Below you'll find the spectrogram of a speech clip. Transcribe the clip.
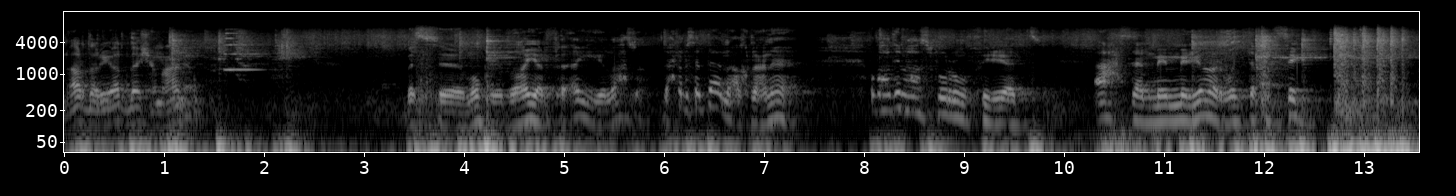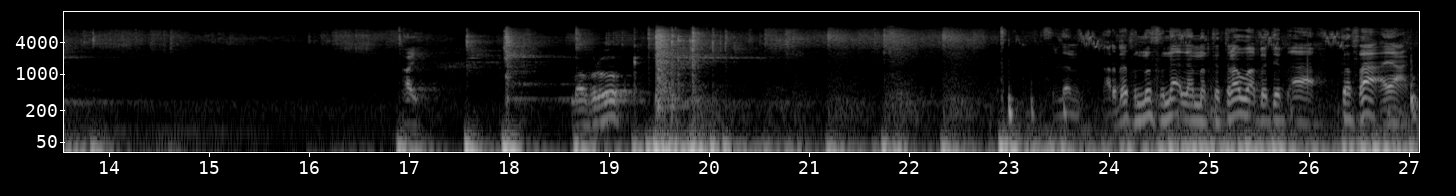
النهارده رياض باشا معانا بس ممكن يتغير في أي لحظة. ده إحنا ما صدقنا أقنعناه. وبعدين عصفور في اليد أحسن من مليار وأنت في السجن. طيب. مبروك. سلام. عربيات النص نقل لما بتتروق بتبقى كفاءة يعني.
